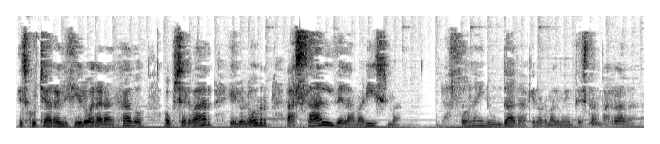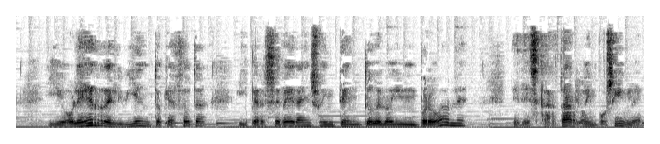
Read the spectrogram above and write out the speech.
escuchar el cielo anaranjado, observar el olor a sal de la marisma, la zona inundada que normalmente está embarrada, y oler el viento que azota y persevera en su intento de lo improbable, de descartar lo imposible,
